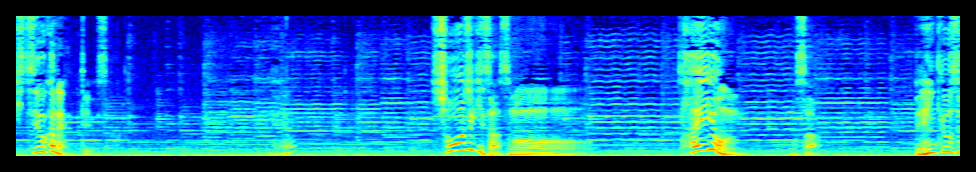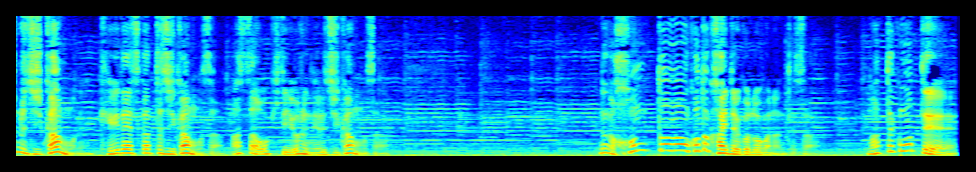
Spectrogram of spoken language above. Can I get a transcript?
必要かねっていうさ。正直さその体温もさ勉強する時間もね携帯使った時間もさ朝起きて夜寝る時間もさなんか本当のこと書いてるかどうかなんてさ全くもって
